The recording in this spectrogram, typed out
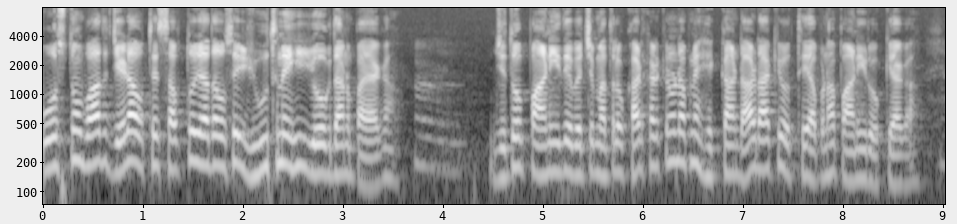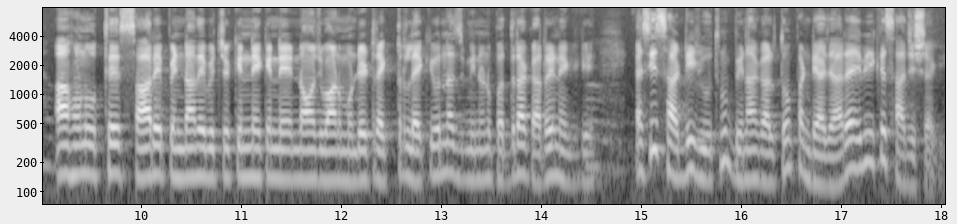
ਉਸ ਤੋਂ ਬਾਅਦ ਜਿਹੜਾ ਉੱਥੇ ਸਭ ਤੋਂ ਜ਼ਿਆਦਾ ਉਸੇ ਯੂਥ ਨੇ ਹੀ ਯੋਗਦਾਨ ਪਾਇਆਗਾ। ਜਦੋਂ ਪਾਣੀ ਦੇ ਵਿੱਚ ਮਤਲਬ ਖੜ ਖੜ ਕੇ ਉਹਨਾਂ ਨੇ ਆਪਣੇ ਹਿੱਕਾਂ ਢਾਹ ਢਾਹ ਕੇ ਉੱਥੇ ਆਪਣਾ ਪਾਣੀ ਰੋਕਿਆਗਾ। ਆ ਹੁਣ ਉੱਥੇ ਸਾਰੇ ਪਿੰਡਾਂ ਦੇ ਵਿੱਚ ਕਿੰਨੇ ਕਿੰਨੇ ਨੌਜਵਾਨ ਮੁੰਡੇ ਟਰੈਕਟਰ ਲੈ ਕੇ ਉਹਨਾਂ ਜ਼ਮੀਨਾਂ ਨੂੰ ਪੱਧਰਾ ਕਰ ਰਹੇ ਨੇ ਕਿ ਅਸੀਂ ਸਾਡੀ ਯੂਥ ਨੂੰ ਬਿਨਾਂ ਗੱਲ ਤੋਂ ਭੰਡਿਆ ਜਾ ਰਿਹਾ, ਇਹ ਵੀ ਇੱਕ ਸਾਜ਼ਿਸ਼ ਹੈਗੀ।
